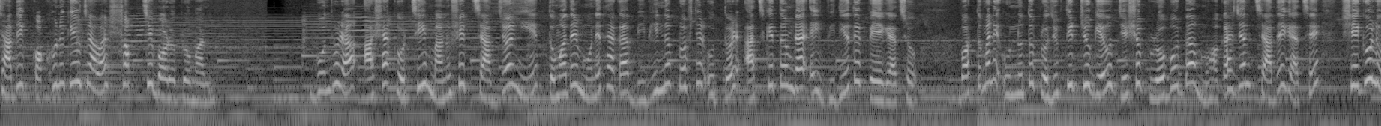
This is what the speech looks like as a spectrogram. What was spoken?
চাঁদে কখনো কেউ যাওয়ার সবচেয়ে বড় প্রমাণ। বন্ধুরা, আশা করছি মানুষের চাঁদ জয় নিয়ে তোমাদের মনে থাকা বিভিন্ন প্রশ্নের উত্তর আজকে তোমরা এই ভিডিওতে পেয়ে গেছো। বর্তমানে উন্নত প্রযুক্তির যুগেও যেসব রোবট বা মহাকাশযান চাঁদে গেছে, সেগুলো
